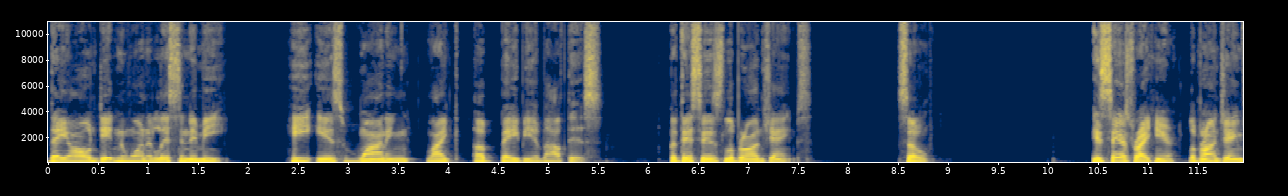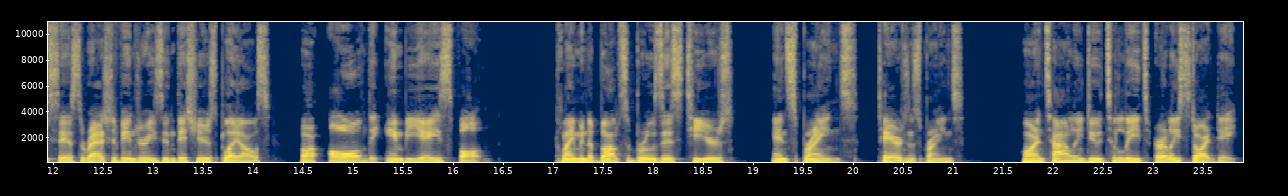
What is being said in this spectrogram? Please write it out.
they all didn't want to listen to me. He is whining like a baby about this. But this is LeBron James. So it says right here LeBron James says the rash of injuries in this year's playoffs are all the NBA's fault, claiming the bumps, bruises, tears, and sprains, tears and sprains, are entirely due to league's early start date.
